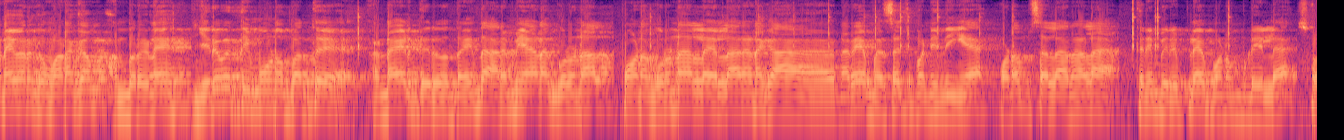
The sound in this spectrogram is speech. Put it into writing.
அனைவருக்கும் வணக்கம் அன்பர்களே. இருபத்தி மூணு பத்து ரெண்டாயிரத்தி இருபத்தைந்து அருமையான குருநாள். போன குருநாளில் எல்லாரும் எனக்கு நிறைய மெசேஜ் பண்ணியிருந்தீங்க. உடம்பு சரியில்லாதனால திரும்பி ரிப்ளை பண்ண முடியல. ஸோ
